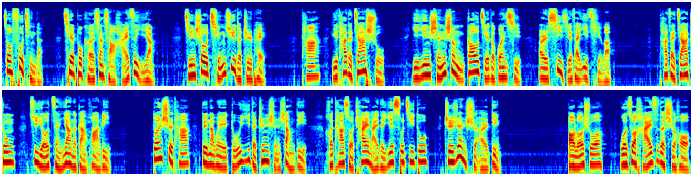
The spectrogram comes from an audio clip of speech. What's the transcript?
做父亲的，切不可像小孩子一样，仅受情绪的支配。他与他的家属，已因神圣高洁的关系而细结在一起了。他在家中具有怎样的感化力，端视他对那位独一的真神上帝和他所差来的耶稣基督之认识而定。保罗说。我做孩子的时候，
